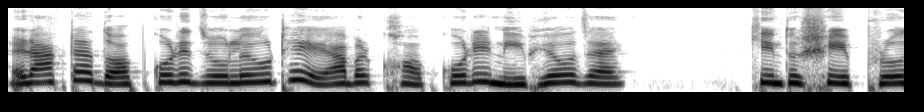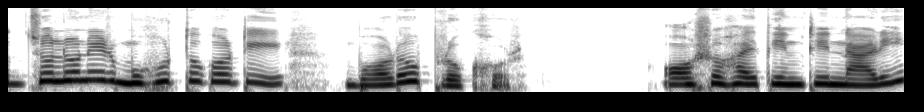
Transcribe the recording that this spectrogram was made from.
রাগটা দপ করে জ্বলে ওঠে, আবার খপ করে নিভেও যায়। কিন্তু সেই প্রজ্বলনের মুহূর্তকটি বড় প্রখর। অসহায় তিনটি নারী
